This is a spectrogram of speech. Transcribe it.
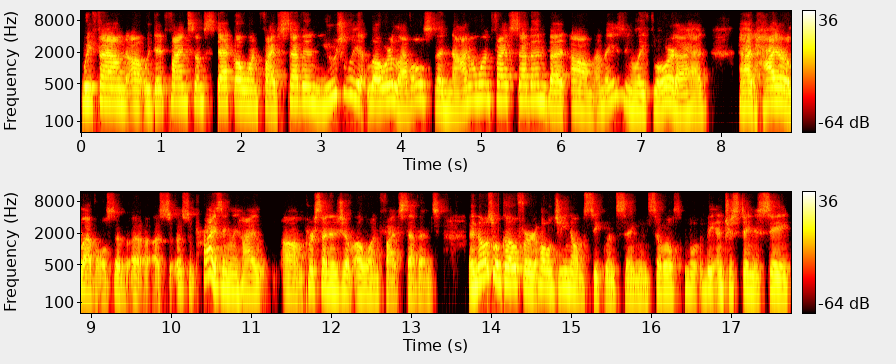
We found, uh, we did find some STEC 0157, usually at lower levels than non 0157, but um, amazingly, Florida had had higher levels of uh, a, surprisingly high um, percentage of 0157s. And those will go for whole genome sequencing. And so it'll, will be interesting to see.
